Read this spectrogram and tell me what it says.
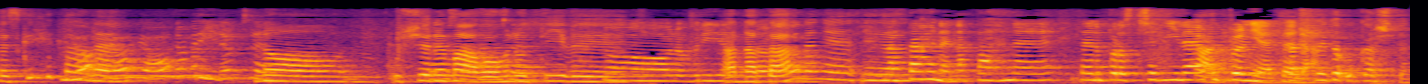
Hezky chytá, Jo, ne? jo, jo, dobrý, dobře. No, už je nemá Dobře, vohnutý, vy. No, dobrý je A to. natáhne ně, nějak? Natáhne, natáhne, ten prostřední ne Tak, úplně teda. Tak mi to ukažte.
